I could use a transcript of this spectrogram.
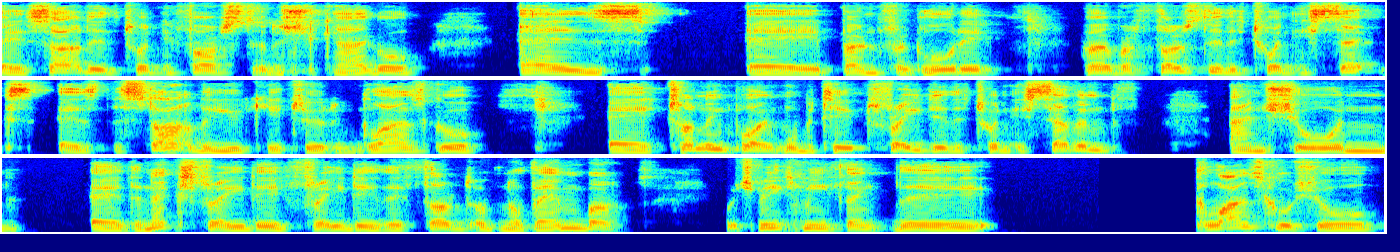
uh, Saturday, the 21st in Chicago is uh, Bound for Glory. However, Thursday, the 26th is the start of the UK tour in Glasgow. Uh, Turning Point will be taped Friday, the 27th, and shown uh, the next Friday, Friday, the 3rd of November, which makes me think the Glasgow show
